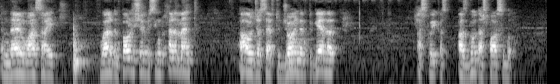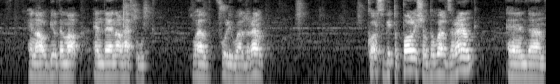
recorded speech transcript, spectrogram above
And then once I weld and polish every single element I'll just have to join them together as quick as as good as possible and I'll build them up and then I'll have to weld fully weld around of course a bit of polish of the welds around and um,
